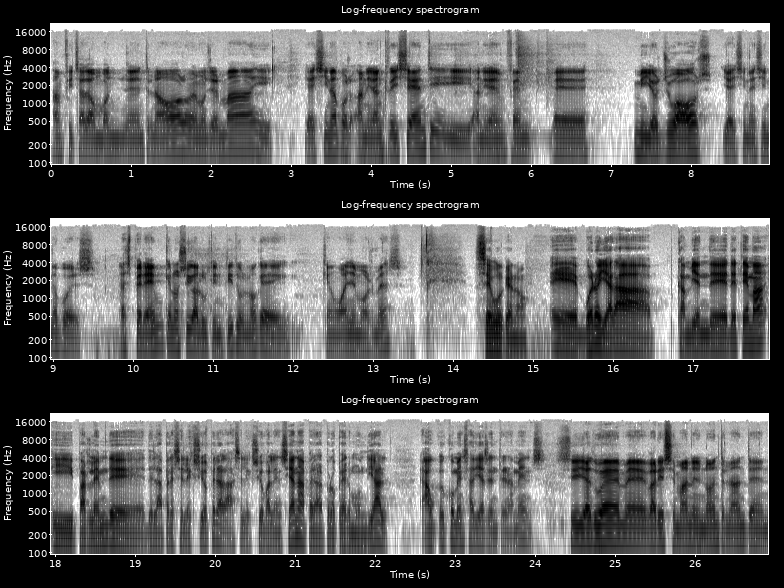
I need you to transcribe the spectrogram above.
han fitxat a un bon entrenador, el meu germà, i, i així pues, aniran creixent i, i anirem fent eh, millors jugadors. I així, així pues, esperem que no siga l'últim títol, no? que, que en guanyi molts més. Segur que no. Eh, bueno, i ara canviem de, de tema i parlem de, de la preselecció per a la selecció valenciana, per al proper Mundial. Heu, heu començat ja els entrenaments? Sí, ja duem eh, diverses setmanes no, entrenant en,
